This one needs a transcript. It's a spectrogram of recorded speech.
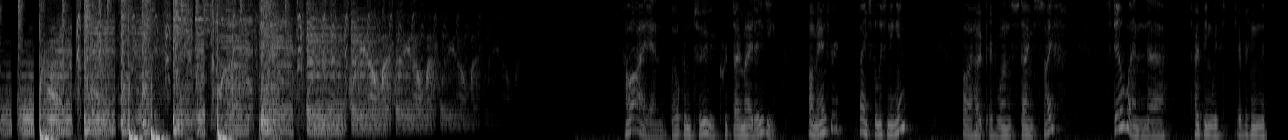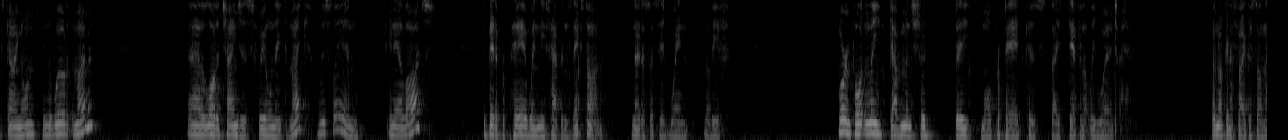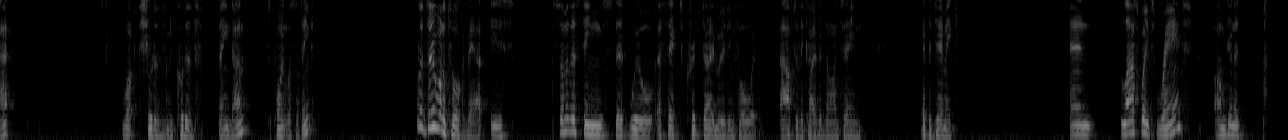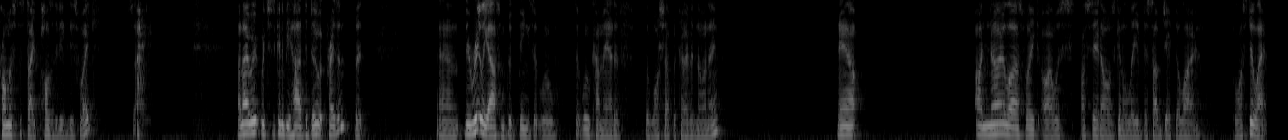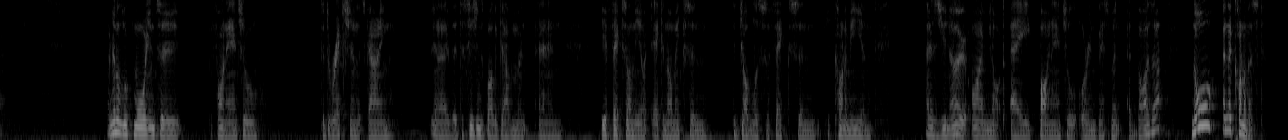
Hi, and welcome to Crypto Made Easy. I'm Andrew. Thanks for listening in. I hope everyone's staying safe still and uh, coping with everything that's going on in the world at the moment. Uh, a lot of changes we all need to make, obviously, and in our lives to better prepare when this happens next time. Notice I said when, not if. More importantly, governments should be more prepared because they definitely weren't. I'm not going to focus on that. What should have and could have been done. It's pointless, I think. What I do want to talk about is some of the things that will affect crypto moving forward after the COVID 19 epidemic. And last week's rant, I'm going to promise to stay positive this week. So I know which is going to be hard to do at present, but um, there really are some good things that will that will come out of the wash up of COVID 19. Now, I know last week I was I said I was going to leave the subject alone. Well, I still am. I'm going to look more into financial, the direction it's going, you know, the decisions by the government and the effects on the economics and the jobless effects and the economy. And as you know, I'm not a financial or investment advisor, nor an economist.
